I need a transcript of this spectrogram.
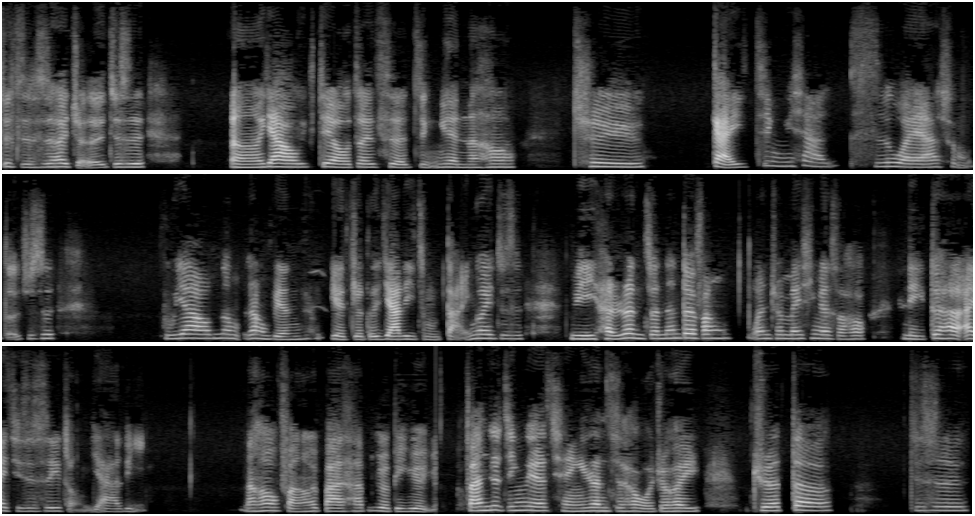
就只是会觉得就是，嗯，要借由这一次的经验，然后去改进一下思维啊什么的，就是不要那么让别人也觉得压力这么大，因为就是。你很认真，但对方完全没心的时候，你对他的爱其实是一种压力，然后反而会把他越逼越远。反正就经历了前一任之后，我就会觉得，就是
